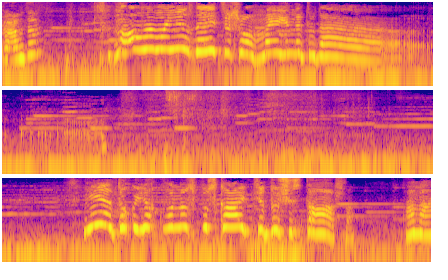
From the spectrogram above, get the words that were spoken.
Правда? Ну, але мені здається, що ми і не туди. Тільки як воно спускається, дуже страшно. Ага.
